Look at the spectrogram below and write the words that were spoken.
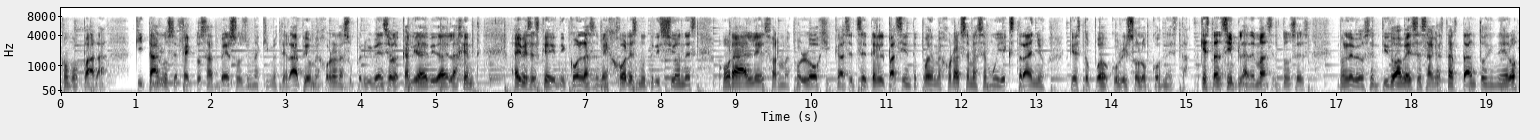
como para quitar los efectos adversos de una quimioterapia o mejorar la supervivencia o la calidad de vida de la gente. Hay veces que ni con las mejores nutriciones orales, farmacológicas, etcétera, el paciente puede mejorar. Se me hace muy extraño que esto pueda ocurrir solo con esta, que es tan simple además. Entonces, no le veo sentido a veces a gastar tanto dinero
